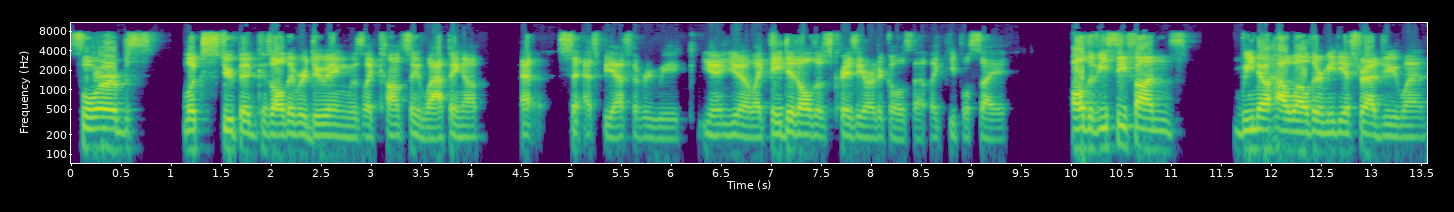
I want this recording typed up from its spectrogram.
Forbes looked stupid because all they were doing was like constantly lapping up at SBF every week. You know, you know, like they did all those crazy articles that like people cite. All the VC funds, we know how well their media strategy went.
